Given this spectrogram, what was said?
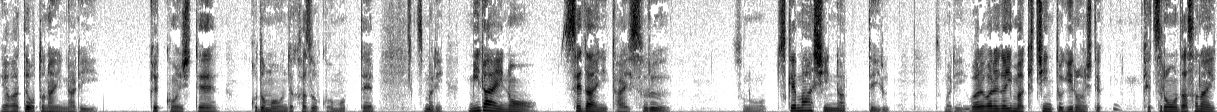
やがて大人になり結婚して子供を産んで家族を持ってつまり未来の世代に対するその付け回しになっている。つまり我々が今きちんと議論して結論を出さない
